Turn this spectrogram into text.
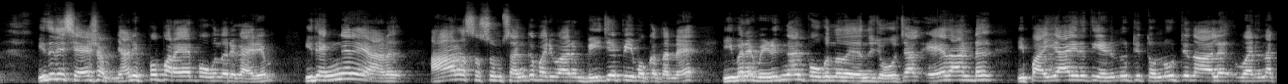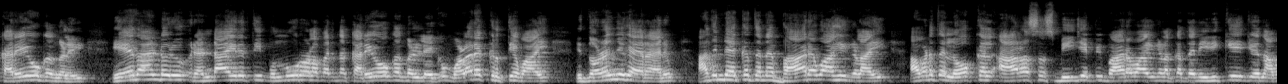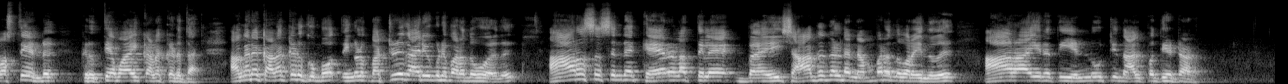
ഇതിന് ശേഷം ഞാനിപ്പോൾ പറയാൻ പോകുന്ന ഒരു കാര്യം ഇതെങ്ങനെയാണ് ആർ എസ് എസും സംഘപരിവാരും ബി ജെ പിയും ഒക്കെ തന്നെ ഇവരെ വിഴുങ്ങാൻ പോകുന്നത് എന്ന് ചോദിച്ചാൽ ഏതാണ്ട് ഇപ്പം അയ്യായിരത്തി എഴുന്നൂറ്റി തൊണ്ണൂറ്റി നാല് വരുന്ന കരയോഗങ്ങളിൽ ഏതാണ്ട് ഒരു രണ്ടായിരത്തി മുന്നൂറോളം വരുന്ന കരയോഗങ്ങളിലേക്കും വളരെ കൃത്യമായി നുഴഞ്ഞു കയറാനും അതിന്റെയൊക്കെ തന്നെ ഭാരവാഹികളായി അവിടുത്തെ local R S S B J P ഭാരവാഹികളൊക്കെ തന്നെ ഇരിക്കുകയും ചെയ്യുന്ന അവസ്ഥയുണ്ട്. കൃത്യമായി കണക്കെടുത്താൽ അങ്ങനെ കണക്കെടുക്കുമ്പോൾ നിങ്ങൾ മറ്റൊരു കാര്യം കൂടി പറഞ്ഞു പോകരുത്. ആർ എസ് എസിന്റെ കേരളത്തിലെ ഈ ശാഖകളുടെ നമ്പർ എന്ന് പറയുന്നത് ആറായിരത്തി എണ്ണൂറ്റി നാൽപ്പത്തി എട്ടാണ്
